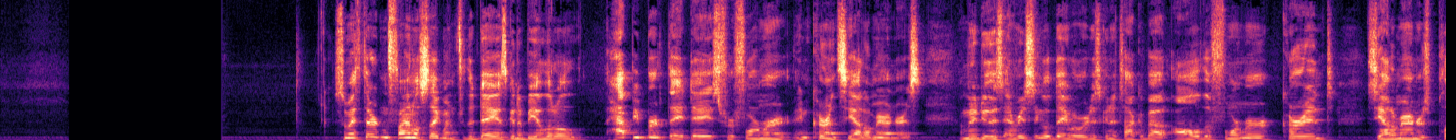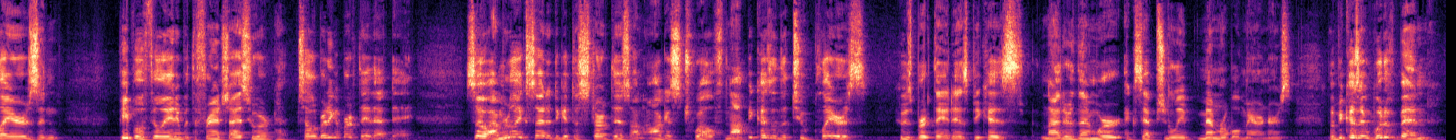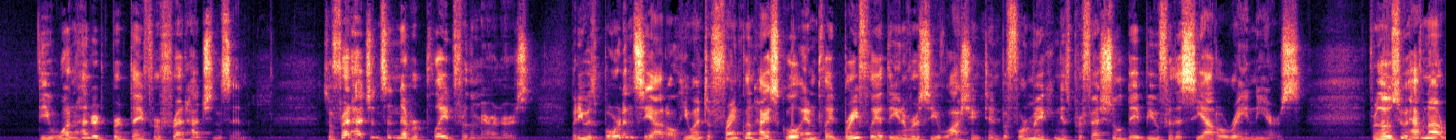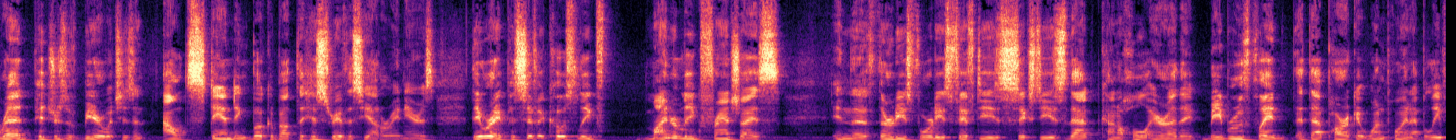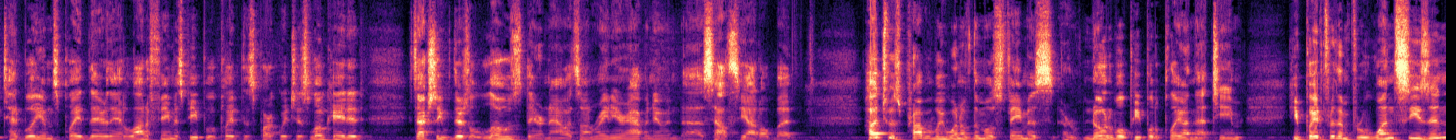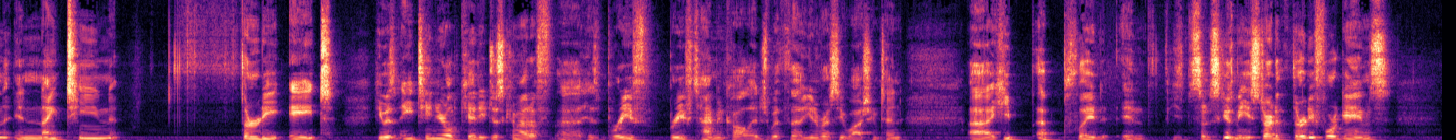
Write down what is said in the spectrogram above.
So, my third and final segment for the day is going to be a little happy birthday days for former and current Seattle Mariners. I'm going to do this every single day where we're just going to talk about all the former, current Seattle Mariners players and people affiliated with the franchise who are celebrating a birthday that day. So, I'm really excited to get to start this on August 12th, not because of the two players whose birthday it is, because neither of them were exceptionally memorable Mariners, but because it would have been the 100th birthday for Fred Hutchinson. So Fred Hutchinson never played for the Mariners, but he was born in Seattle. He went to Franklin High School and played briefly at the University of Washington before making his professional debut for the Seattle Rainiers. For those who have not read Pitchers of Beer, which is an outstanding book about the history of the Seattle Rainiers, they were a Pacific Coast League minor league franchise in the 30s, 40s, 50s, 60s, that kind of whole era. They Babe Ruth played at that park at one point. I believe Ted Williams played there. They had a lot of famous people who played at this park, which is located it's actually there's a Lowe's there now. It's on Rainier Avenue in uh, South Seattle. But Hutch was probably one of the most famous or notable people to play on that team. He played for them for one season in 1938. He was an 18 year old kid. He just come out of uh, his brief brief time in college with the uh, University of Washington. Uh, he uh, played in. He, so, excuse me. He started 34 games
